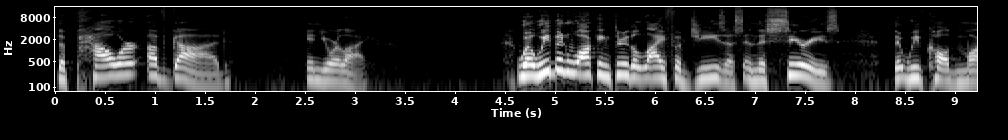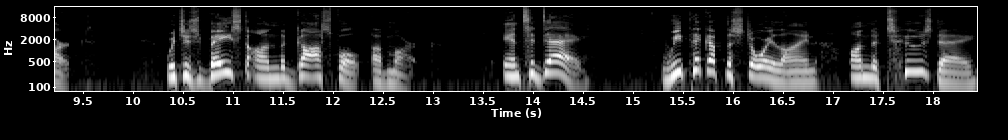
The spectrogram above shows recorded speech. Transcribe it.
the power of God in your life? Well, we've been walking through the life of Jesus in this series that we've called Marked, which is based on the Gospel of Mark. And today, we pick up the storyline on the Tuesday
